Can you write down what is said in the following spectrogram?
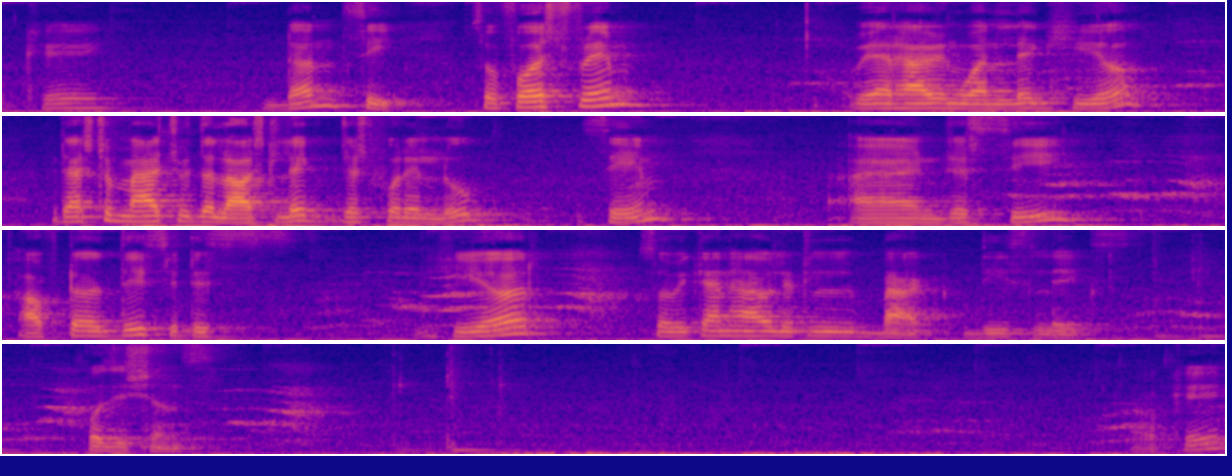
okay done. See so first frame we are having one leg here. It has to match with the last leg just for a loop same. And just see after this it is here. So we can have little back these legs positions. Okay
